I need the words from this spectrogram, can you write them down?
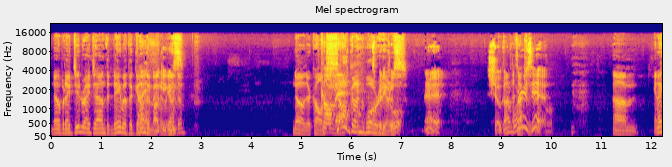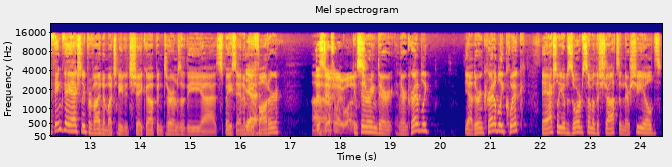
no, but I did write down the name of the Gundam Funky enemies. Gundam. No, they're called Combat. Shogun Pretty Warriors. cool. All right. Shogun That's Warriors, yeah. cool. Um, and I think they actually provide a much needed shakeup in terms of the uh, space enemy Yeah. fodder. This Uh, definitely was. Considering they're they're incredibly, yeah, they're incredibly quick. They actually absorb some of the shots in their shields,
